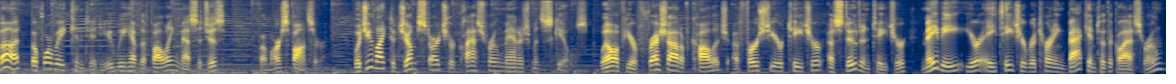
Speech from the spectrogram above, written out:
But before we continue, we have the following messages from our sponsor. Would you like to jumpstart your classroom management skills? Well, if you're fresh out of college, a first year teacher, a student teacher, maybe you're a teacher returning back into the classroom,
